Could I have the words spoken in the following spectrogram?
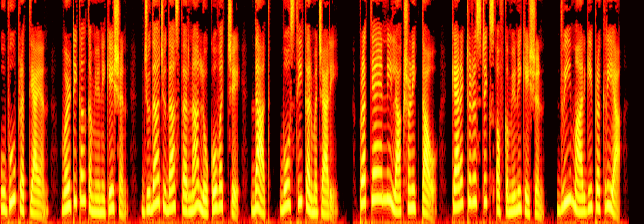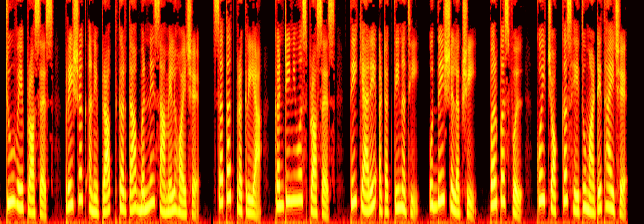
ઊભું પ્રત્યાયન વર્ટિકલ કમ્યુનિકેશન જુદા જુદા સ્તરના લોકો વચ્ચે દાંત, બોસથી કર્મચારી. પ્રત્યાયનની લાક્ષણિકતાઓ કેરેક્ટરિસ્ટિક્સ ઓફ કમ્યુનિકેશન દ્વિમાર્ગી પ્રક્રિયા ટુ વે પ્રોસેસ પ્રેષક અને પ્રાપ્તકર્તા બંને સામેલ હોય છે. સતત પ્રક્રિયા કન્ટિન્યુઅસ પ્રોસેસ તે ક્યારેય અટકતી નથી. ઉદ્દેશ્યલક્ષી પર્પસફુલ કોઈ ચોક્કસ હેતુ માટે થાય છે.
